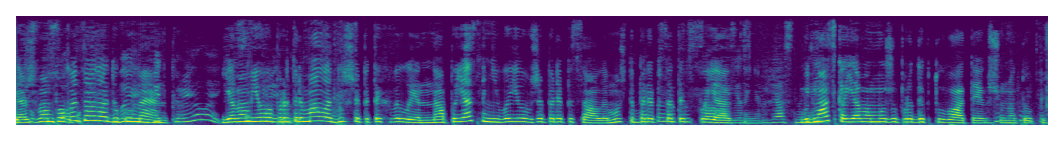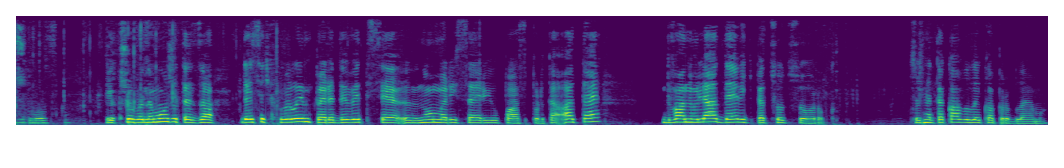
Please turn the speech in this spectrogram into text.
Я ж вам особу. показала Ви документ. відкрили і Я вам його закрили. протримала більше п'яти хвилин. На поясненні ви його вже переписали. Можете Не переписати з пояснення. Будь ласка, я вам можу продиктувати, якщо на то Диктуйте, пішло. Якщо ви не можете за 10 хвилин передивитися е, номер і серію паспорта, АТ 209540. Це ж не така велика проблема.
